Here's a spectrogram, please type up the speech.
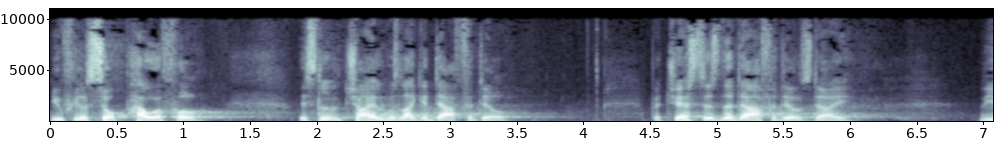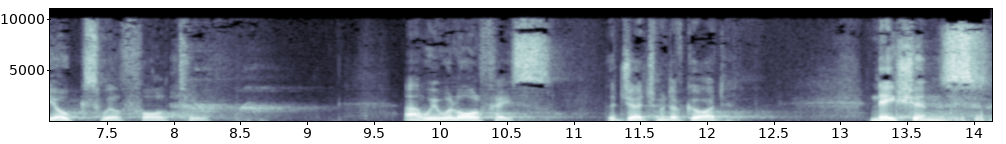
you feel so powerful. This little child was like a daffodil. But just as the daffodils die, the oaks will fall too. And we will all face the judgment of God. Nations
